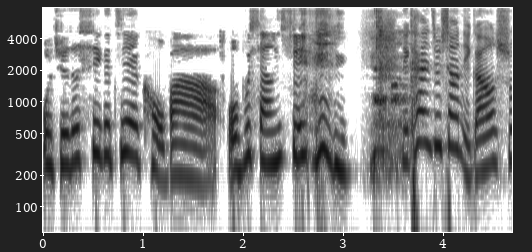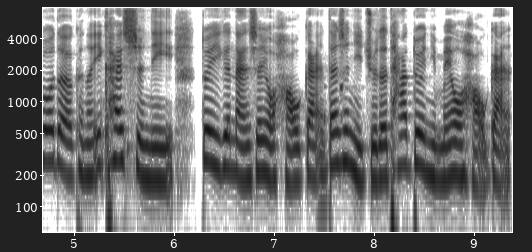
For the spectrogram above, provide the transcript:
我觉得是一个借口吧，我不相信。你看，就像你刚刚说的，可能一开始你对一个男生有好感，但是你觉得他对你没有好感，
